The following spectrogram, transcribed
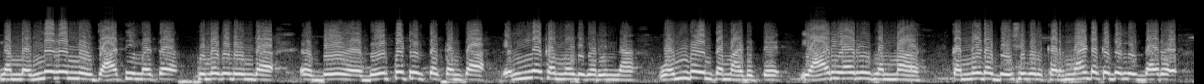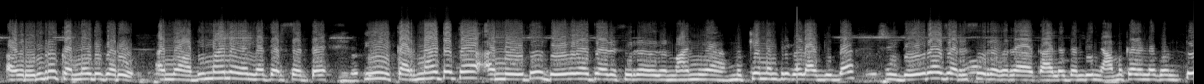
ನಮ್ಮೆಲ್ಲರನ್ನು ಜಾತಿ, ಮತ, ಕುಲಗಳಿಂದ ಬೇ, ಬೇರ್ಪಟ್ಟಿರ್ತಕ್ಕಂಥ ಎಲ್ಲ ಕನ್ನಡಿಗರನ್ನ ಒಂದು ಅಂತ ಮಾಡುತ್ತೆ. ಯಾರ್ಯಾರು ನಮ್ಮ ಕನ್ನಡ ದೇಶದಲ್ಲಿ ಕರ್ನಾಟಕದಲ್ಲಿ ಇದ್ದಾರೋ ಅವರೆಲ್ಲರೂ ಕನ್ನಡಿಗರು ಅನ್ನೋ ಅಭಿಮಾನವನ್ನ ತರಿಸುತ್ತೆ. ಈ ಕರ್ನಾಟಕ ಅನ್ನುವುದು ದೇವರಾಜ ಅರಸುರ ಮಾನ್ಯ ಮುಖ್ಯಮಂತ್ರಿಗಳಾಗಿದ್ದ ಶ್ರೀ ದೇವರಾಜ ಅರಸುರವರ ಕಾಲದಲ್ಲಿ ನಾಮಕರಣಗೊಂಡಿತು.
